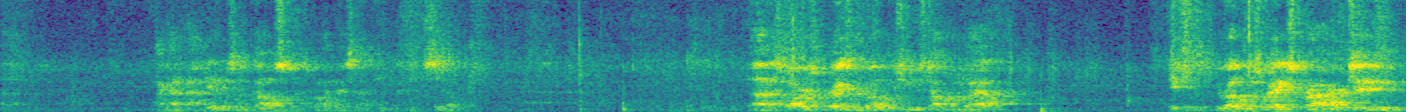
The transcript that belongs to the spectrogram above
Uh, I got an idea what some cost, but it's probably best I keep that to myself. Uh, as far as raising the road, which you was talking about, it was, the road was raised prior to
